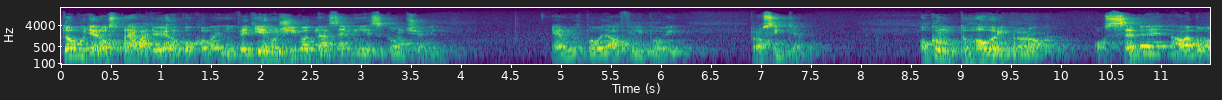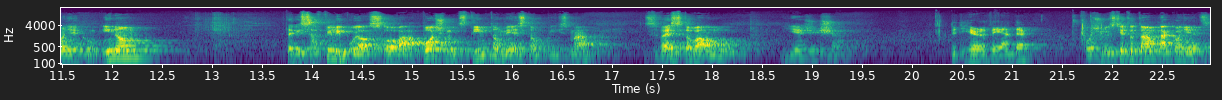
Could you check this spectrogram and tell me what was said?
Kto bude rozprávať o jeho pokolení, veď jeho život na zemi je skončený. Eunuch povedal Filipovi, prosím ťa, o kom to hovorí prorok? O sebe alebo o niekom inom? Tedy sa Filip ujal slova a počnúť s týmto miestom písma, zvestoval mu Ježiša. Did you hear at the end there? Počuli ste to tam nakoniec?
